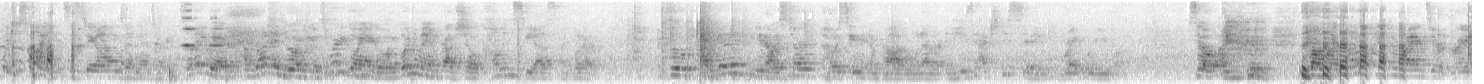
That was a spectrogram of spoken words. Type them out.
which is fine. It's his day off. He's on Nantucket. But anyway, I run into him. He goes, "Where are you going?" I go, "I'm going to my improv show. Come and see us." Like whatever. So I get in, you know, I start hosting the improv and whatever, and he's actually sitting right where you are. So, so I'm like, oh, Captain Brian's here, great,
